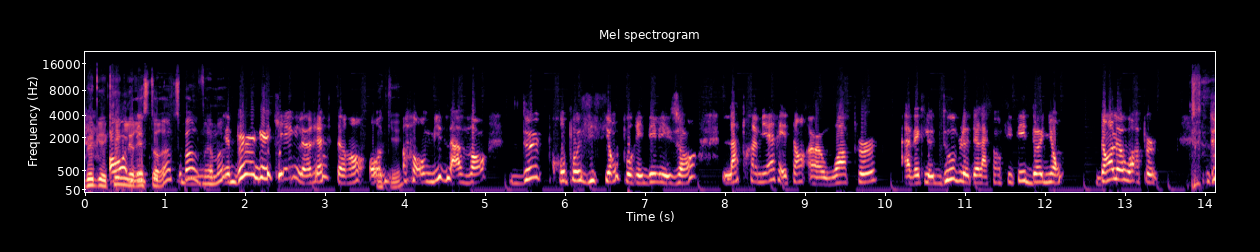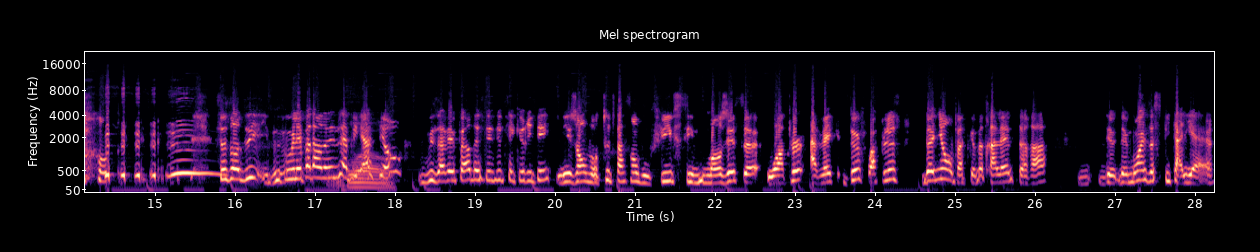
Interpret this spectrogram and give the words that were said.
Burger King, le restaurant, tu parles vraiment? Burger King, le restaurant, ont, okay. ont mis de l'avant deux propositions pour aider les gens. La première étant un Whopper avec le double de la quantité d'oignons dans le Whopper. Donc, se sont dit, vous ne voulez pas dans une application, wow. vous avez peur de saisir de sécurité, les gens vont de toute façon vous suivre si vous mangez ce Whopper avec deux fois plus d'oignons parce que votre haleine sera de, de, moins hospitalière.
